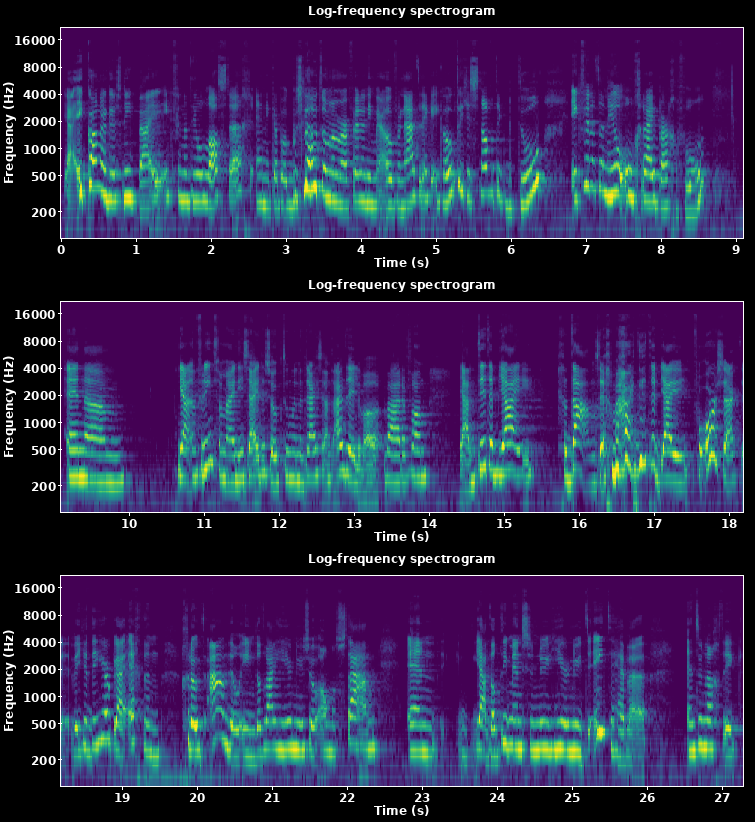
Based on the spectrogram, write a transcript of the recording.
Ja, ik kan er dus niet bij. Ik vind het heel lastig. En ik heb ook besloten om er maar verder niet meer over na te denken. Ik hoop dat je snapt wat ik bedoel. Ik vind het een heel ongrijpbaar gevoel. En um, ja, een vriend van mij die zei dus ook toen we het reis aan het uitdelen waren van... Ja, dit heb jij gedaan, zeg maar. Dit heb jij veroorzaakt. Weet je, hier heb jij echt een groot aandeel in. Dat wij hier nu zo allemaal staan. En ja, dat die mensen nu hier nu te eten hebben. En toen dacht ik,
